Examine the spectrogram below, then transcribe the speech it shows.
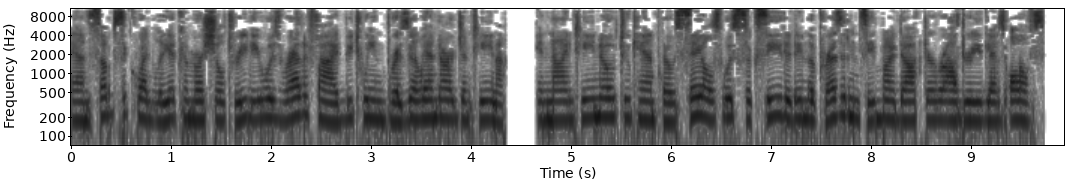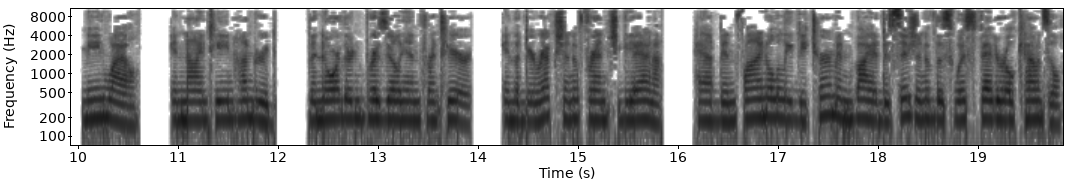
and subsequently a commercial treaty was ratified between Brazil and Argentina. In 1902 Campos Sales was succeeded in the presidency by Dr. Rodrigues Alves. Meanwhile, in 1900, the northern Brazilian frontier, in the direction of French Guiana, had been finally determined by a decision of the Swiss Federal Council.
